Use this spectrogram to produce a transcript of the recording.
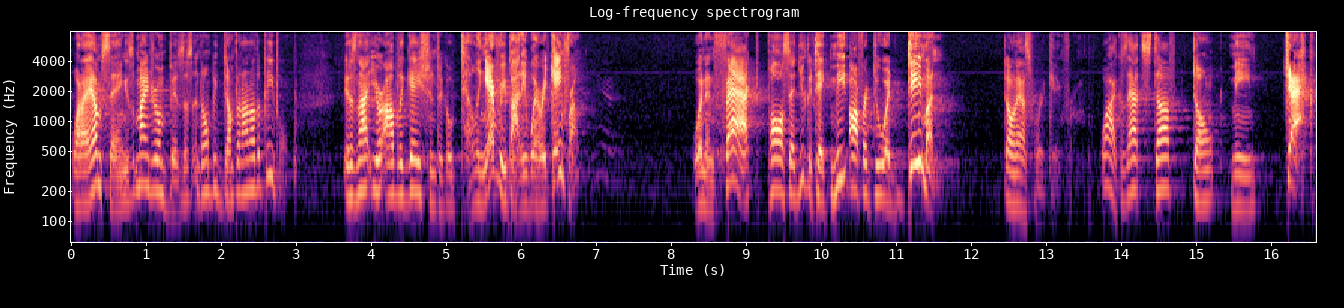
What I am saying is mind your own business and don't be dumping on other people. It is not your obligation to go telling everybody where it came from. When in fact, Paul said you could take meat offered to a demon. Don't ask where it came from. Why? Because that stuff don't mean jack.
